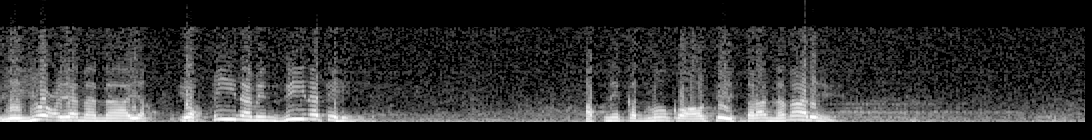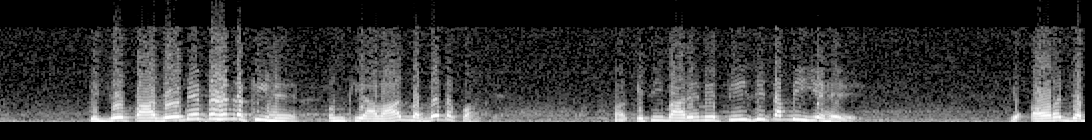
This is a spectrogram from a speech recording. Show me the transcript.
ليعلم ما يخفين من زينتهن اپنے قدموں کو عورتیں اس طرح نہ ماریں کہ جو پادیبیں پہن رکھی ہیں، ان کی آواز مردوں تک پہنچے۔ اور اسی بارے میں تیسری تب بھی یہ ہے کہ عورت جب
